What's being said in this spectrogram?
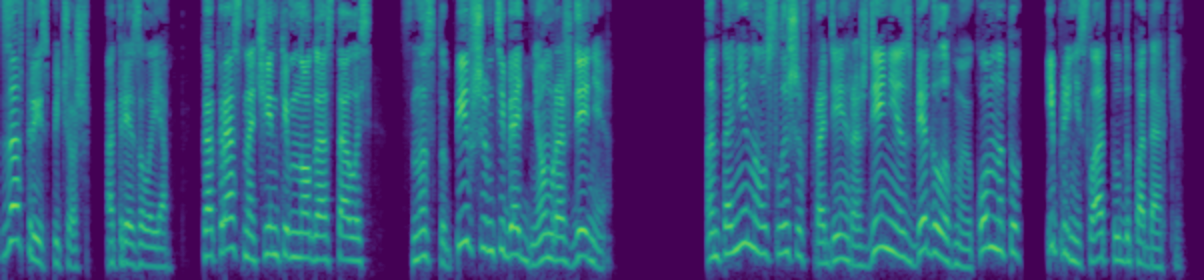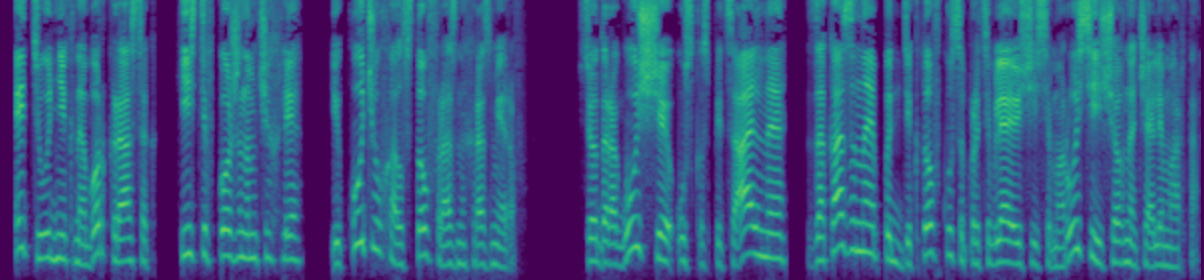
«Завтра испечешь», — отрезала я. «Как раз начинки много осталось. С наступившим тебя днем рождения!» Антонина, услышав про день рождения, сбегала в мою комнату и принесла оттуда подарки. Этюдник, набор красок, кисти в кожаном чехле и кучу холстов разных размеров. Все дорогущее, узкоспециальное, заказанное под диктовку сопротивляющейся Маруси еще в начале марта.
